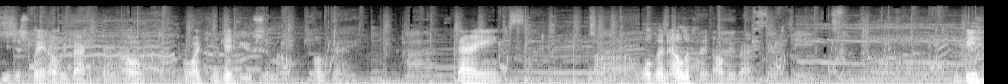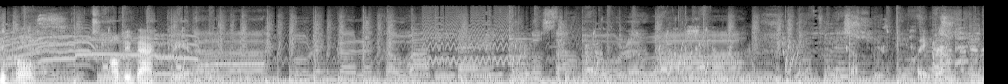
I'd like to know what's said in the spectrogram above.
You just wait, I'll be back for you. Oh, oh, I can get you, Sumo. Okay. Sorry. Uh, well then elephant, I'll be back for you. Vehicles, I'll be back for you. Playground thing.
